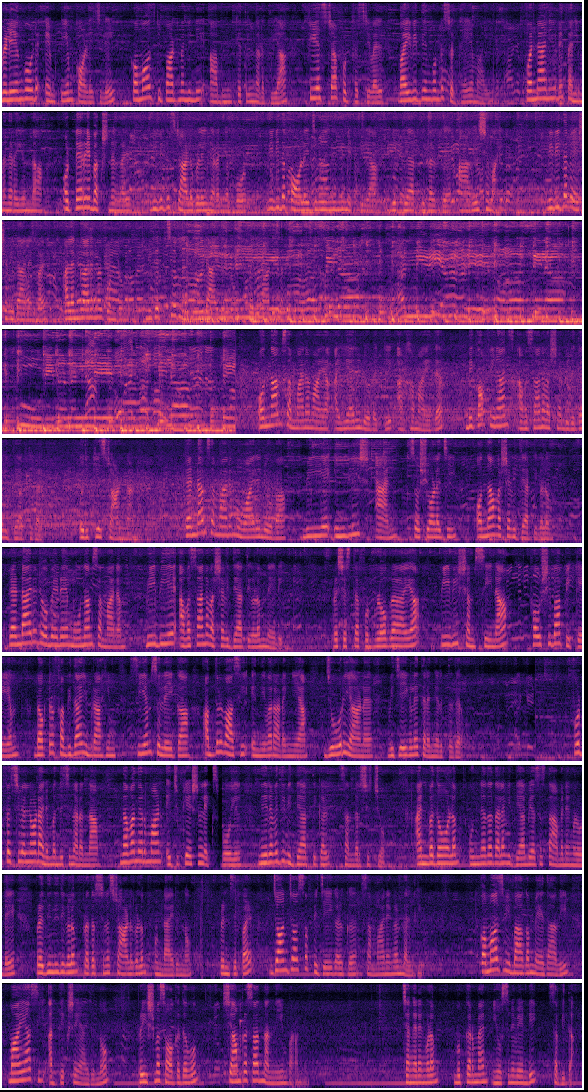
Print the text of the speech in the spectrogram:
Veliyankode M T M കോളേജിലെ commerce ഡിപ്പാർട്ട്മെന്റിന്റെ ആഭിമുഖ്യത്തിൽ നടത്തിയ ഫിയസ്റ്റ ഫുഡ് ഫെസ്റ്റിവൽ വൈവിധ്യം കൊണ്ട് ശ്രദ്ധേയമായി. പൊന്നാനിയുടെ തനിമ നിറയുന്ന ഒട്ടേറെ ഭക്ഷണങ്ങൾ വിവിധ സ്റ്റാളുകളിൽ നിറഞ്ഞപ്പോൾ വിവിധ കോളേജുകളിൽ നിന്നും എത്തിയ വിദ്യാർത്ഥികൾക്ക് ആവേശമായി. വിവിധ വേഷവിധാനങ്ങൾ അലങ്കാരങ്ങൾ കൊണ്ടും മികച്ച രീതിയിലായിരുന്നു പരിപാടി സംഘടിപ്പിച്ചത്. ഒന്നാം സമ്മാനമായ അയ്യായിരം രൂപയ്ക്ക് അർഹമായത് ബികോം ഫിനാൻസ് അവസാന വർഷ ബിരുദ വിദ്യാർത്ഥികൾ ഒരുക്കിയ സ്റ്റാളിനാണ്. രണ്ടാം സമ്മാനം മൂവായിരം രൂപ B A English and sociology ഒന്നാം വർഷ വിദ്യാർത്ഥികളും. രണ്ടായിരം രൂപയുടെ മൂന്നാം സമ്മാനം ബി ബി എ അവസാന വർഷ വിദ്യാർത്ഥികളും നേടി. പ്രശസ്ത food ബ്ലോഗറായ P V Shamseena Faushiba P K M doctor Fabitha Ibrahim C M Sulaikha Abdul Vasi എന്നിവർ അടങ്ങിയ ജൂറിയാണ് വിജയികളെ തെരഞ്ഞെടുത്തത്. ഫുഡ് ഫെസ്റ്റിവലിനോടനുബന്ധിച്ച് നടന്ന നവനിർമ്മാൺ എഡ്യൂക്കേഷണൽ എക്സ്പോയിൽ നിരവധി വിദ്യാർത്ഥികൾ സന്ദർശിച്ചു. അൻപതോളം ഉന്നതതല വിദ്യാഭ്യാസ സ്ഥാപനങ്ങളുടെ പ്രതിനിധികളും പ്രദർശന സ്റ്റാളുകളും ഉണ്ടായിരുന്നു. പ്രിൻസിപ്പൽ ജോൺ ജോസഫ് വിജയികൾക്ക് സമ്മാനങ്ങൾ നൽകി. കൊമേഴ്സ് വിഭാഗം മേധാവി മായ സി അധ്യക്ഷയായിരുന്നു. പ്രീഷ്മ സ്വാഗതവും ശ്യാംപ്രസാദ് നന്ദിയും പറഞ്ഞു. ചങ്ങരംകുളം ബുക്കർമാൻ ന്യൂസിനു വേണ്ടി സബിത.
